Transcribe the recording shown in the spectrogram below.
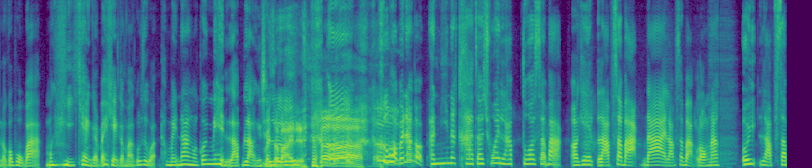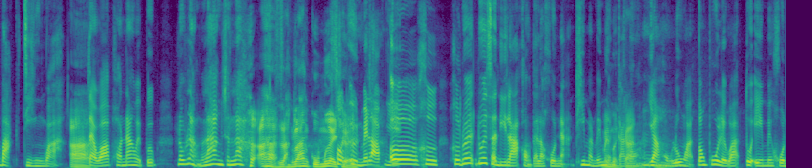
แล้วก็พบว่าบางทีแข่งกันไปแข่งกันมาก็รู้สึกว่าทำไมนั่งแล้วก็ไม่เห็นรับหลังฉัไม่นสเลบายยเลยเออคือพอไปนั่งกับอันนี้นะคะจะช่วยรับตัวสะบักโอเค รับสะบักได้รับสะบักลองนั่ง เอ้ย รับสะบักจริงว่ะอ่าแต่ว่าพอนั่งไปปุ๊บแล้วหลังล่างฉันล่ะอ่าหลังล่างกูเมื่อยส่วนเฉยอื่นไม่รับเองี้อคือ คือด้วยด้วยสรีระของแต่ละคนน่ะที่มันไม่เหมือนกันไม่เหมือนกันเนาะอย่างของลุงอะต้องพูดเลยว่าตัวเองเป็นคน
